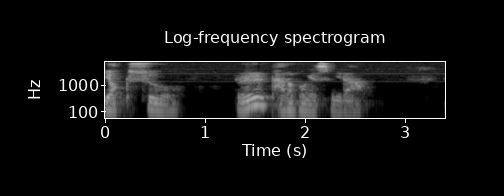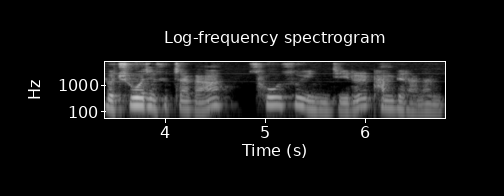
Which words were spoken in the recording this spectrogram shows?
역수를 다뤄보겠습니다. 주어진 숫자가 소수인지를 판별하는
